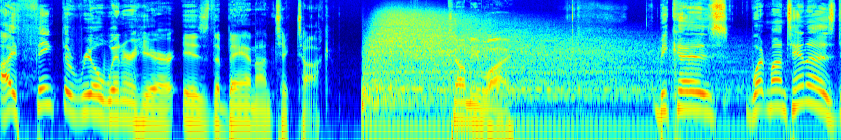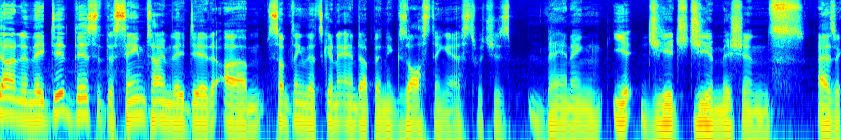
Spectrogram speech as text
I think the real winner here is the ban on TikTok. Tell me why. Because what Montana has done, and they did this at the same time they did um, something that's going to end up in exhausting us, which is banning E- GHG emissions as a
